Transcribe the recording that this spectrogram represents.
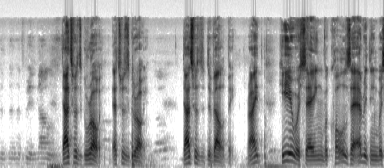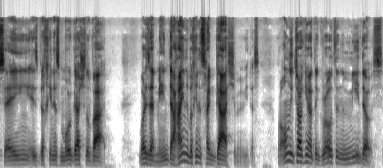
That's. That's what's growing. That's what's growing. That's what's developing, right? Here we're saying the v'kolza, everything we're saying is bechinas morgash levad. What does that mean? Dahainu bechinas chagash midos. We're only talking about the growth in the midos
